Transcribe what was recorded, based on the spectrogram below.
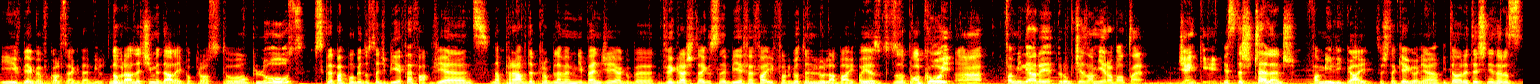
I wbiegłem w kolce jak debil. Dobra, lecimy dalej po prostu. Plus w sklepach mogę dostać BFF-a, więc naprawdę problemem nie będzie jakby wygrać to jak dostanę BFF-a i Forgotten Lullaby. O Jezu, co za pokój! A, familiary, róbcie za mnie robotę! Dzięki! Jest też challenge. Family Guy, coś takiego, nie? I teoretycznie teraz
